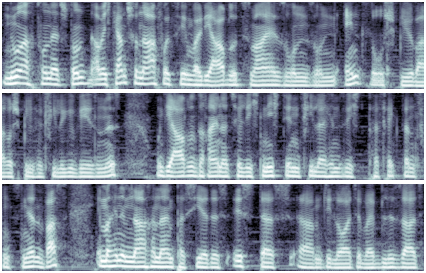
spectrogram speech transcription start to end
nur 800 Stunden, aber ich kann schon nachvollziehen, weil Diablo 2 so ein, so ein endlos spielbares Spiel für viele gewesen ist und Diablo 3 natürlich nicht in vieler Hinsicht perfekt dann funktioniert. Was immerhin im Nachhinein passiert ist, ist, dass ähm, die Leute bei Blizzard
